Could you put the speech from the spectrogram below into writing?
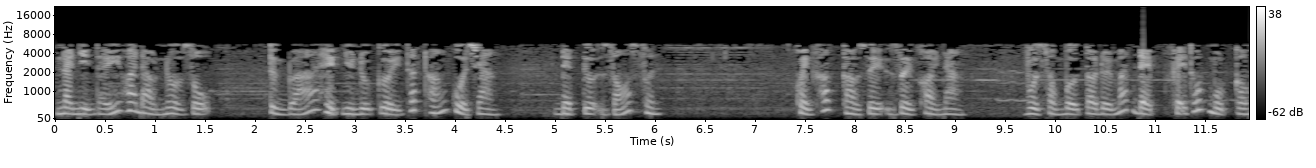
nàng nhìn thấy hoa đào nở rộ, từng đóa hệt như nụ cười thấp thoáng của chàng, đẹp tựa gió xuân. Khoảnh khắc cào dệ rời khỏi nàng, vừa sòng mở to đôi mắt đẹp khẽ thốt một câu.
